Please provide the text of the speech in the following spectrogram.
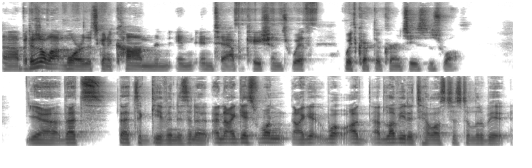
Uh, but there's a lot more that's going to come in, in, into applications with with cryptocurrencies as well. Yeah, that's that's a given, isn't it? And I guess one, I get what I'd, I'd, love you to tell us just a little bit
